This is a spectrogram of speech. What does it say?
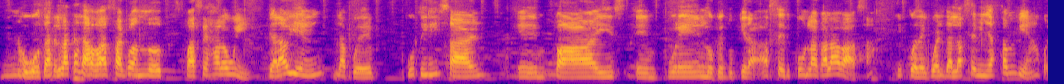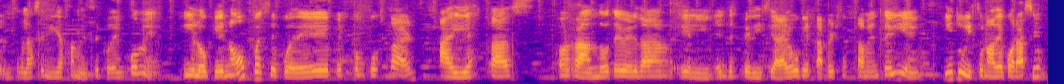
no botar la calabaza cuando pase Halloween. Ya la bien, la puedes utilizar en pies, en puré, lo que tú quieras hacer con la calabaza. Y puedes guardar las semillas también, acuérdense que las semillas también se pueden comer. Y lo que no, pues se puede pues, compostar. Ahí estás ahorrándote, ¿verdad?, el, el, desperdiciar algo que está perfectamente bien y tuviste una decoración.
